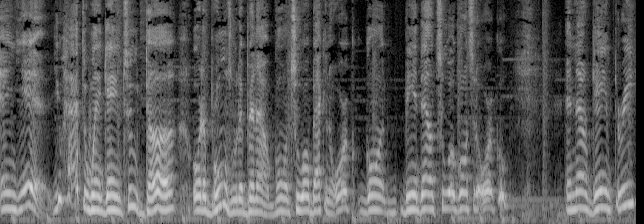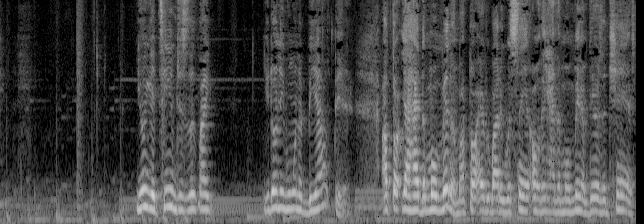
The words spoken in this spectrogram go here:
And yeah, you had to win game two, duh, or the Brooms would have been out going 2-0 back in the Oracle, going being down 2-0 going to the Oracle. And now game three, you and your team just look like you don't even want to be out there. I thought y'all had the momentum. I thought everybody was saying, oh, they had the momentum. There's a chance.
